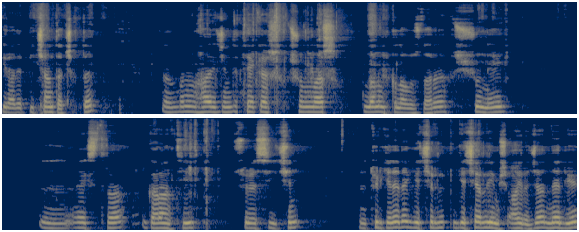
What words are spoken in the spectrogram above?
bir adet bir çanta çıktı. Ee, Bunun haricinde tekrar şunlar kullanım kılavuzları. Şu ne? Ee, ekstra garanti süresi için e, Türkiye'de de geçerliymiş ayrıca. Ne diyor?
